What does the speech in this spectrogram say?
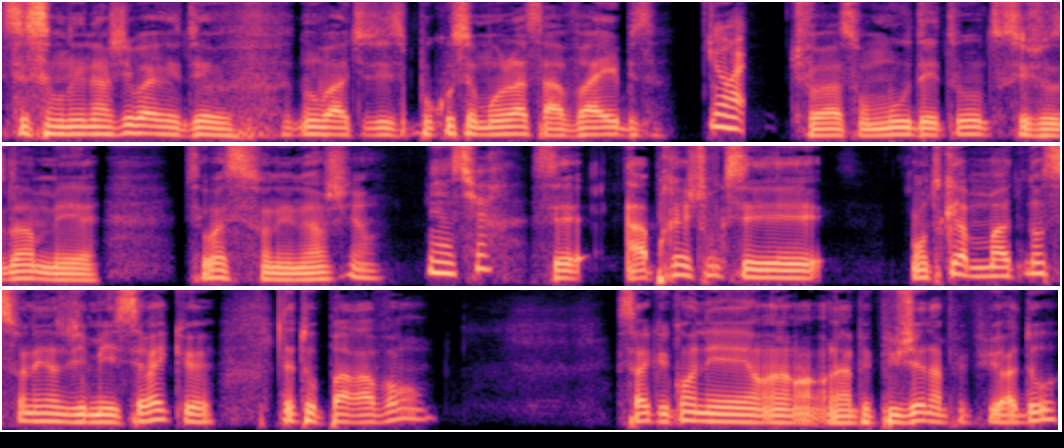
C'est son énergie, ouais. on va utiliser beaucoup ce mot-là, sa vibes. Ouais. Tu vois, son mood et tout, toutes ces choses-là, mais c'est ouais, c'est son énergie. Hein. Bien sûr. C'est après, je trouve que c'est, en tout cas maintenant, c'est son énergie, mais c'est vrai que peut-être auparavant, c'est vrai que quand on est, on est un peu plus jeune, un peu plus ado,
